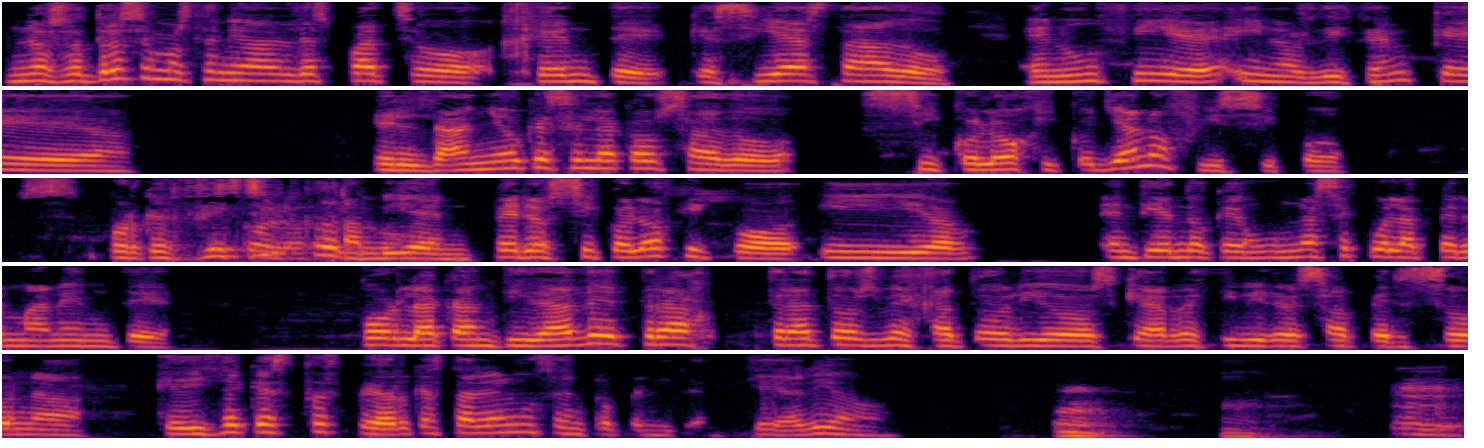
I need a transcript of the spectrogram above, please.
nosotros hemos tenido en el despacho gente que sí ha estado en un CIE y nos dicen que el daño que se le ha causado psicológico, ya no físico, porque físico también, pero psicológico y entiendo que una secuela permanente por la cantidad de tratos vejatorios que ha recibido esa persona, que dice que esto es peor que estar en un centro penitenciario. Mm. Mm.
